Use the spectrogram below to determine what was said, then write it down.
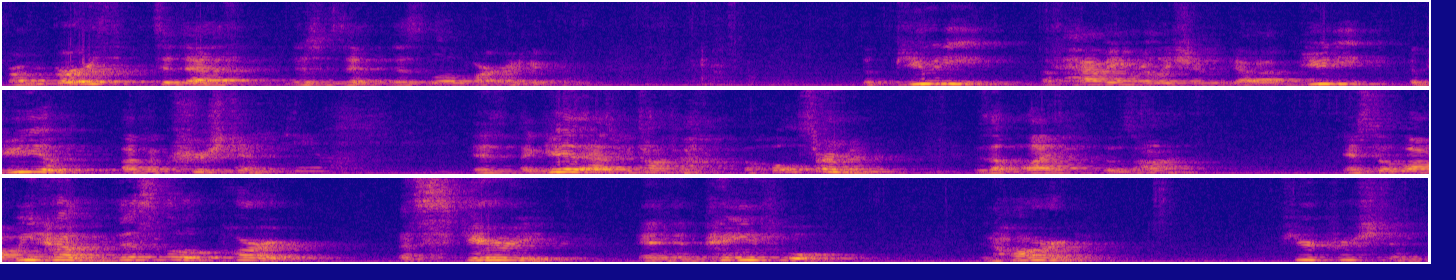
From birth to death, this is it. This little part right here. The beauty of having a relationship with God, beauty, the beauty of, of a Christian is, again, as we talked about the whole sermon, is that life goes on. And so while we have this little part that's scary and, and painful and hard, if you're a Christian,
